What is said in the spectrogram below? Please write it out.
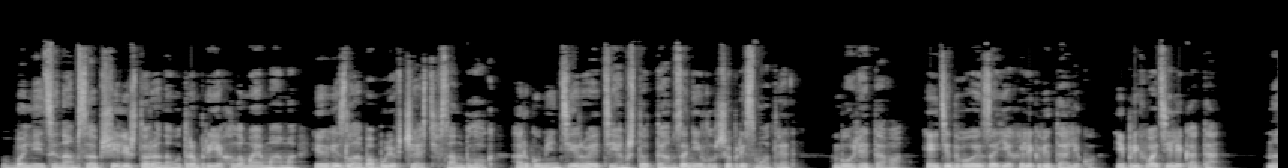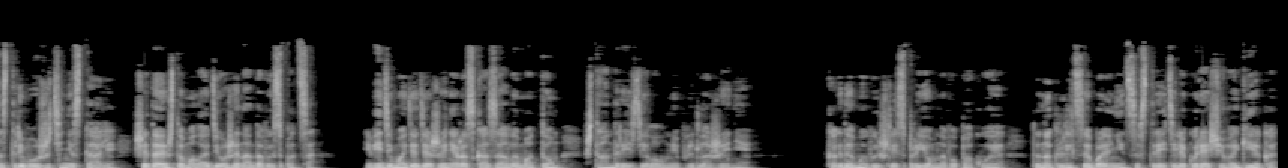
В больнице нам сообщили, что рано утром приехала моя мама и увезла бабулю в часть в санблок, аргументируя тем, что там за ней лучше присмотрят. Более того, эти двое заехали к Виталику и прихватили кота. Нас тревожить не стали, считая, что молодежи надо выспаться. Видимо, дядя Женя рассказал им о том, что Андрей сделал мне предложение. Когда мы вышли из приемного покоя, то на крыльце больницы встретили курящего Гека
